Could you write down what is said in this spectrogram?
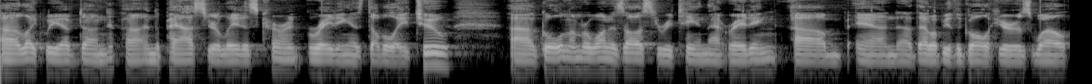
uh, like we have done uh, in the past. Your latest current rating is double A2. Uh, Goal number one is always to retain that rating, um, and uh, that'll be the goal here as well.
